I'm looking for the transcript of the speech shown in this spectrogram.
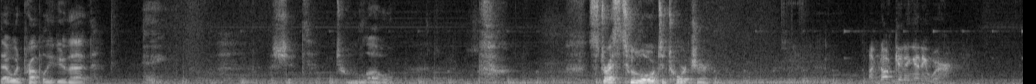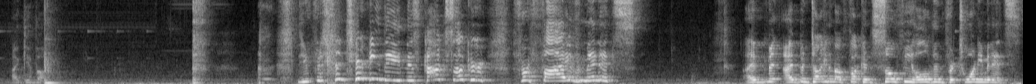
that would probably do that. Hey. Shit. Too low. Stress too low to torture. I'm not getting anywhere. I give up. You've been cheering the, this cocksucker for five minutes. I've been I've been talking about fucking Sophie Houlden for 20 minutes,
